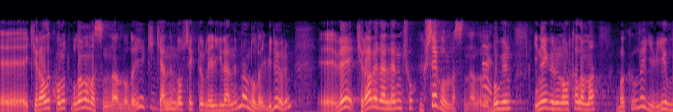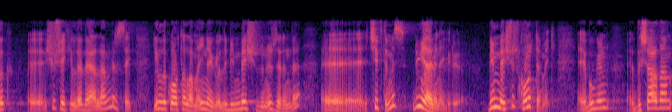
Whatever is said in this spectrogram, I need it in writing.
e, kiralık konut bulamamasından dolayı ki kendim de o sektörle ilgilendiğimden dolayı biliyorum. E, ve kira bedellerinin çok yüksek olmasından dolayı. Evet. Bugün İnegöl'ün ortalama bakıldığı gibi yıllık e, şu şekilde değerlendirirsek yıllık ortalama İnegöl'de 1500'ün üzerinde e, çiftimiz dünya evine giriyor. 1500 konut demek. E, bugün e, dışarıdan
